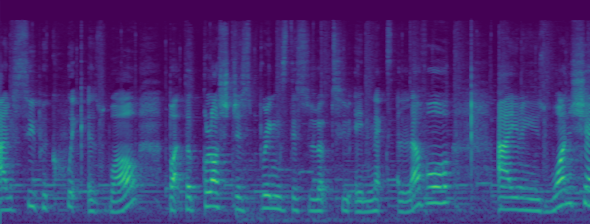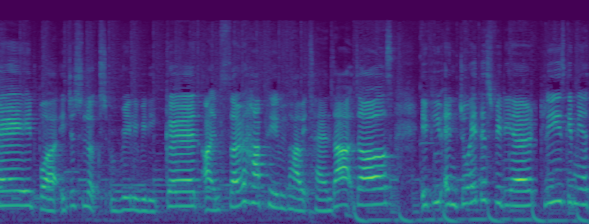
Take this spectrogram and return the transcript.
and super quick as well. But the gloss just brings this look to a next level. I only use one shade, but it just looks really, really good. I'm so happy with how it turned out, dolls. If you enjoyed this video, please give me a,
